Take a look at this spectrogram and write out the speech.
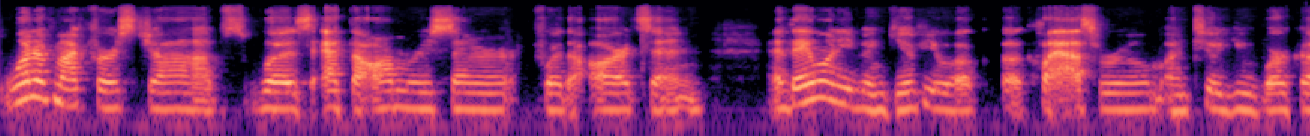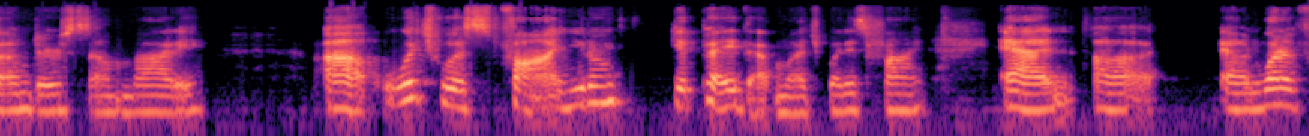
one of my first jobs was at the Armory Center for the Arts, and and they won't even give you a, a classroom until you work under somebody, uh, which was fine. You don't get paid that much, but it's fine. And uh, and one of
